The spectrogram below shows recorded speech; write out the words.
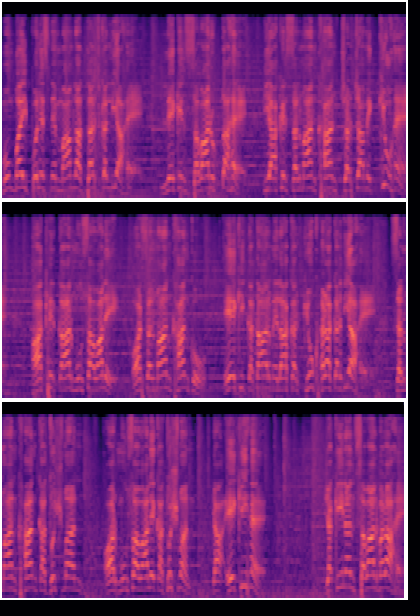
मुंबई पुलिस ने मामला दर्ज कर लिया है। लेकिन सवाल उठता है कि आखिर सलमान खान चर्चा में क्यों हैं? आखिरकार मूसा वाले और सलमान खान को एक ही कतार में लाकर क्यों खड़ा कर दिया है? सलमान खान का दुश्मन और मूसा वाले का दुश्मन क्या एक ही है? यकीनन सवाल बड़ा है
